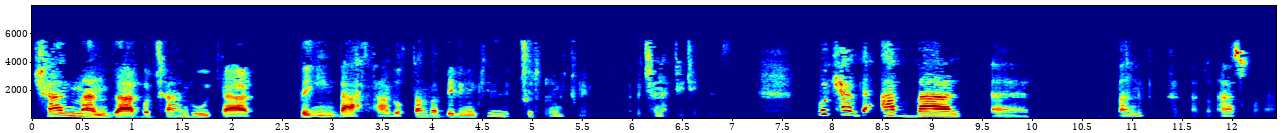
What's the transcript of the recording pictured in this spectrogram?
چند منظر با چند رویکرد به این بحث پرداختم و ببینیم که چطور می‌تونیم به چه نتیجه برسیم. رو کرده اول من خدمتتون ارز کنم.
